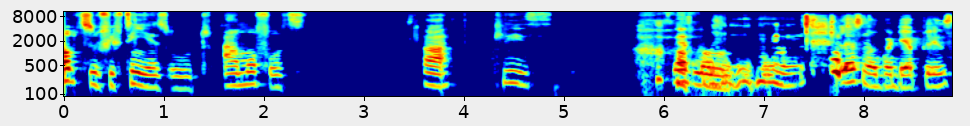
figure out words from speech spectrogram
up to 15 years old. Amorphous. Ah, please. Let's not. Let's not go there, please.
